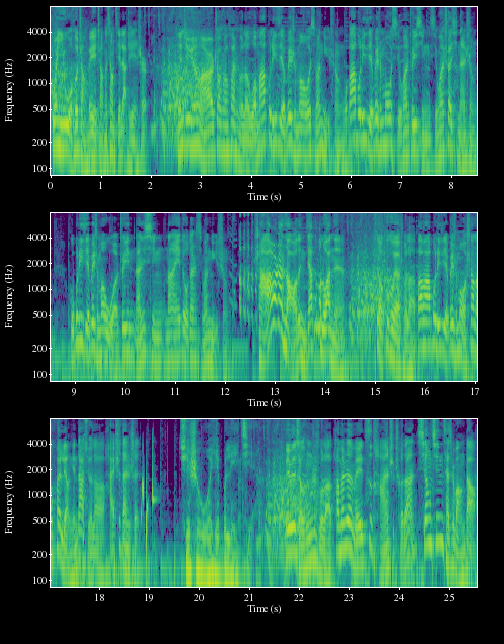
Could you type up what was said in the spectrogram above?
关于我和长辈长得像姐俩这件事儿，年级圆娃赵少范说了，我妈不理解为什么我喜欢女生，我爸不理解为什么我喜欢追星，喜欢帅气男生，我不理解为什么我追男星男爱豆，但是喜欢女生，啥玩意儿？乱糟的，你家这么乱呢？小扣扣要说了，爸妈不理解为什么我上了快两年大学了还是单身，其实我也不理解。微微的小同事说了，他们认为自谈是扯淡，相亲才是王道。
